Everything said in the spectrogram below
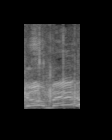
go, man.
